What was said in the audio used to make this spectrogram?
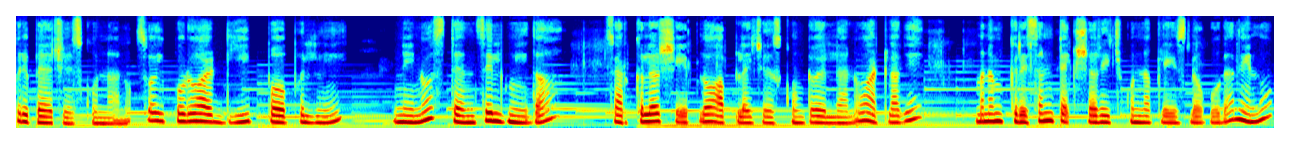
ప్రిపేర్ చేసుకున్నాను. సో ఇప్పుడు ఆ డీప్ పర్పుల్ని నేను స్టెన్సిల్ మీద సర్కులర్ షేప్లో అప్లై చేసుకుంటూ వెళ్ళాను. అట్లాగే మనం క్రిసన్ టెక్స్చర్ ఇచ్చుకున్న ప్లేస్లో కూడా నేను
